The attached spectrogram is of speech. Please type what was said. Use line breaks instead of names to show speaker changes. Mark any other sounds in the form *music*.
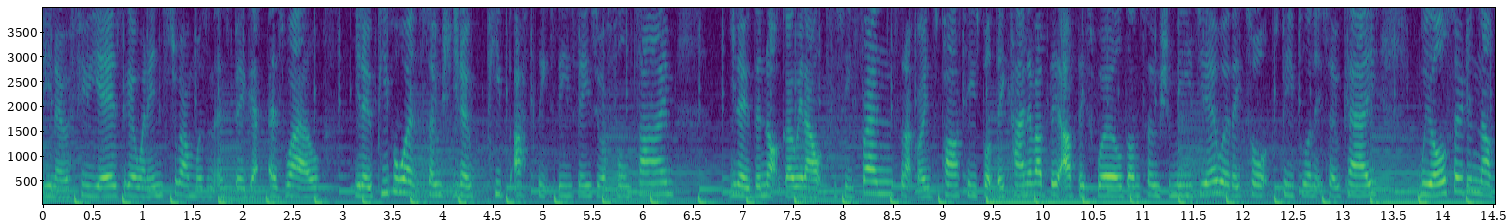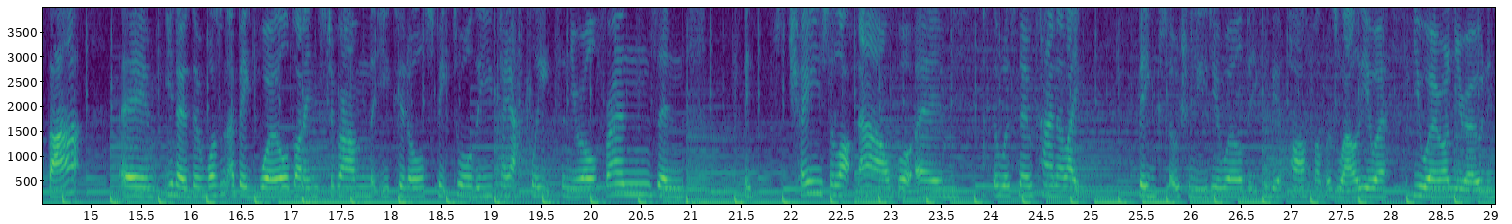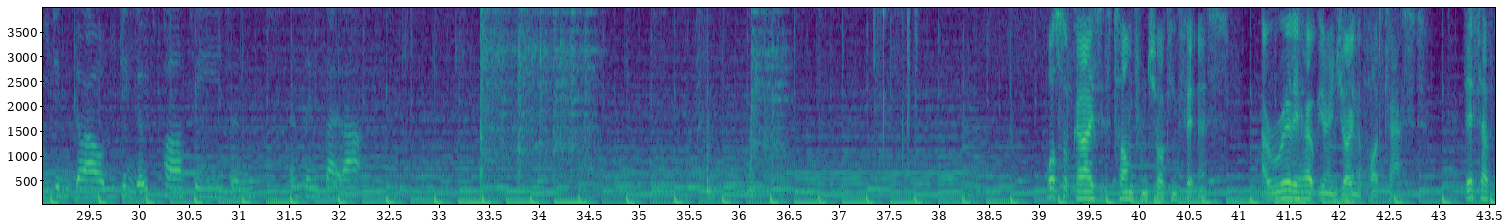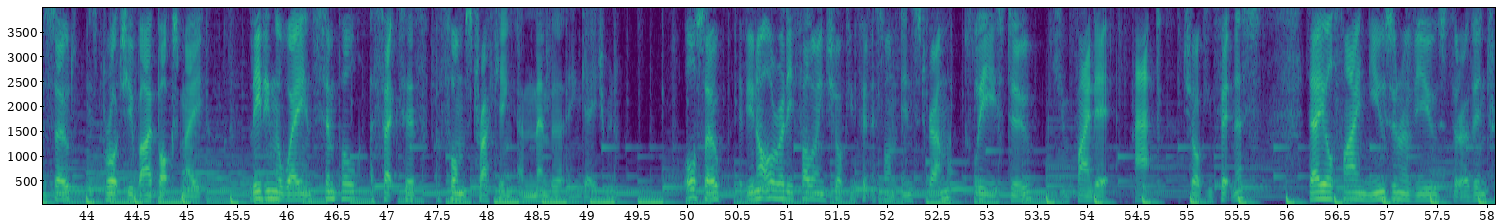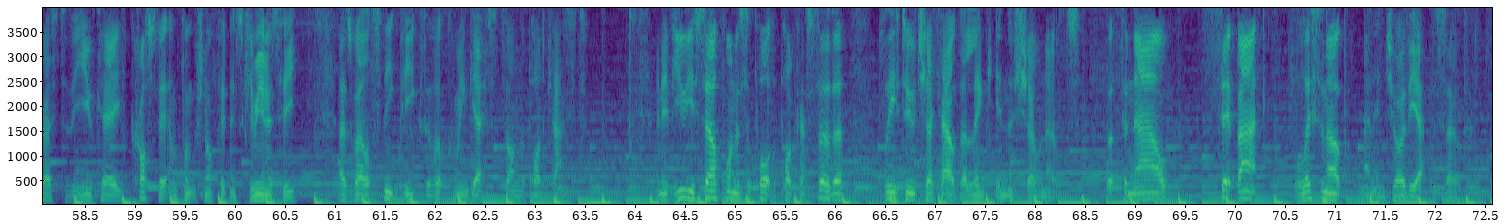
you know, a few years ago when Instagram wasn't as big as well, you know, people weren't so, you know, people, athletes these days who are full time, you know, they're not going out to see friends, they're not going to parties, but they kind of have, the, have this world on social media where they talk to people and it's okay. We also didn't have that. Um, you know, there wasn't a big world on Instagram that you could all speak to all the UK athletes and you're all friends, and it's changed a lot now. But um, there was no kind of like big social media world that you can be a part of as well. You were you were on your own and you didn't go out, you didn't go to parties and, and things like that.
What's up, guys? It's Tom from Chalking Fitness. I really hope you're enjoying the podcast. This episode is brought to you by Boxmate, leading the way in simple, effective performance tracking and member engagement. Also, if you're not already following Chalking Fitness on Instagram, please do. You can find it at Chalking Fitness. There you'll find news and reviews that are of interest to the UK CrossFit and functional fitness community, as well as sneak peeks of upcoming guests on the podcast. And if you yourself want to support the podcast further, please do check out the link in the show notes. But for now, sit back, listen up, and enjoy the episode.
